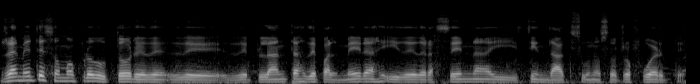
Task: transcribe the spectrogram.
Realmente somos productores de, plantas de palmeras y de dracena y sindaxu, nosotros fuertes.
